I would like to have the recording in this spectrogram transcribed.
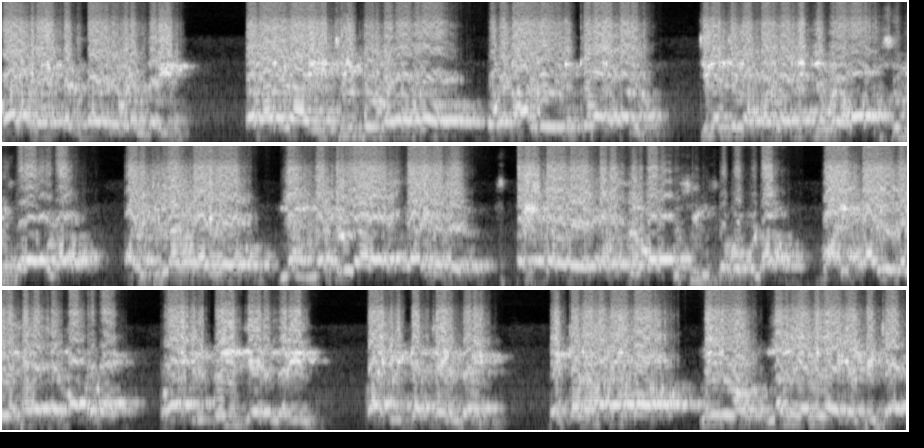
వారికి నేను ప్రతిపాదన ఇవ్వడం జరిగింది. ప్రధానంగా ఈ చిలుపూరు మండలంలో ఒక నాలుగు ముఖ్యమైన పనులు. చిన్న చిన్న పనులన్నింటినీ కూడా వారు దృష్టి తీసుకురాకుండా అవి జిల్లా స్థాయిలో మంత్రుల స్థాయిలో పరిష్కారమయ్యే సమస్యలు వారి కృషి తీసుకోకుండా వారి స్థాయిలో జరిగే సమస్యలు మాత్రమే వారికి రిప్రజెంట్ చేయడం జరిగింది. వారికి విజ్ఞప్తి చేయడం జరిగింది. ఎంతో నమ్మకంతో మీరు నన్ను ఎమ్మెల్యే గెలిపించారు.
